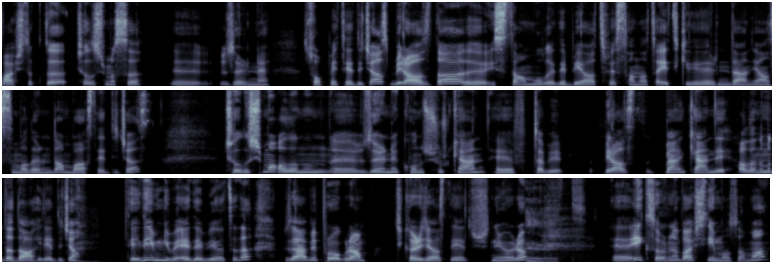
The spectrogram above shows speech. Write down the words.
başlıklı çalışması e, üzerine sohbet edeceğiz. Biraz da e, İstanbul edebiyat ve sanata etkilerinden, yansımalarından bahsedeceğiz. Çalışma alanın e, üzerine konuşurken e, tabii biraz ben kendi alanımı da dahil edeceğim. Dediğim gibi edebiyatı da güzel bir program çıkaracağız diye düşünüyorum. Evet. E, ilk soruna başlayayım o zaman.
